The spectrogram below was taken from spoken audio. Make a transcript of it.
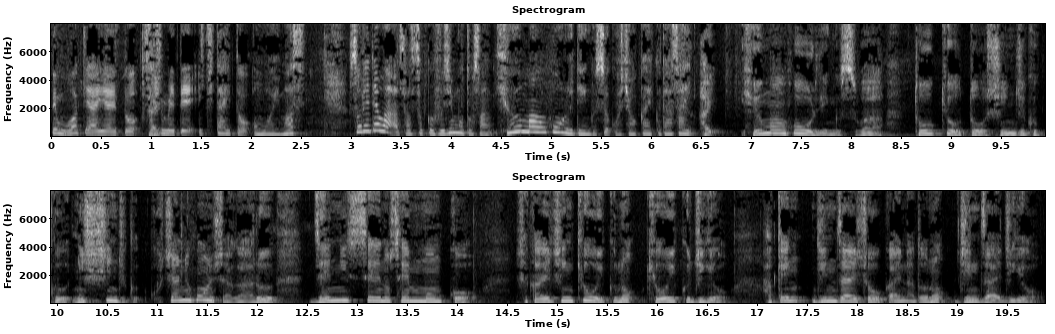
でも、和気あいあいと進めていきたいと思います。はい、それでは、早速藤本さん、ヒューマンホールディングスご紹介ください。はい。ヒューマンホールディングスは、東京都新宿区西新宿、こちらに本社がある全日制の専門校、社会人教育の教育事業、派遣人材紹介などの人材事業、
